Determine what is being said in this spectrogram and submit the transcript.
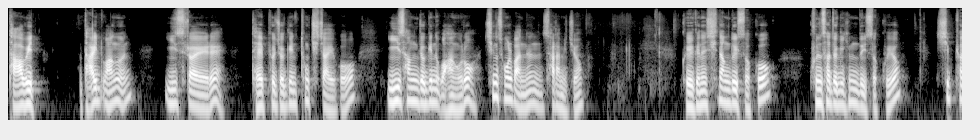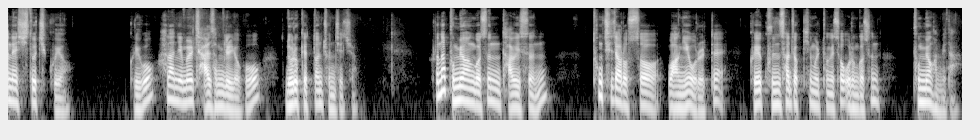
다윗 다윗 왕은 이스라엘의 대표적인 통치자이고 이상적인 왕으로 칭송을 받는 사람이죠. 그에게는 신앙도 있었고 군사적인 힘도 있었고요. 시편의 시도 짓고요. 그리고 하나님을 잘 섬기려고 노력했던 존재죠. 그러나 분명한 것은 다윗은 통치자로서 왕위에 오를 때 그의 군사적 힘을 통해서 오른 것은 분명합니다.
